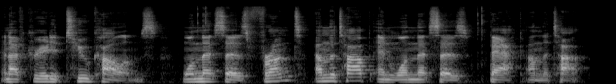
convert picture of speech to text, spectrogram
and I've created two columns. One that says front on the top and one that says back on the top.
